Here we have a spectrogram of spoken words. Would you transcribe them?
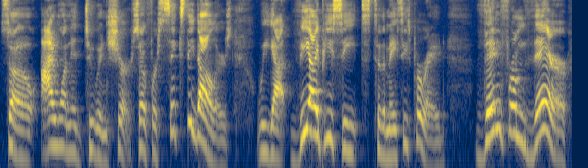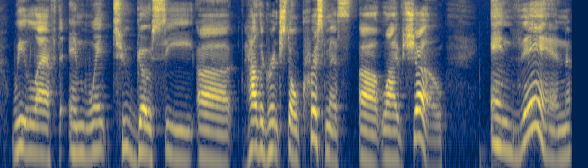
So I wanted to ensure. So for sixty dollars, we got VIP seats to the Macy's parade. Then from there, we left and went to go see uh, How the Grinch Stole Christmas uh, live show. And then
